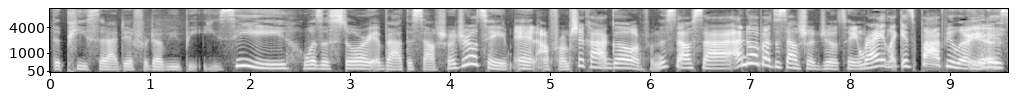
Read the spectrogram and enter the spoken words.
the piece that I did for WBEZ was a story about the South Shore Drill Team. And I'm from Chicago, I'm from the South Side. I know about the South Shore Drill Team, right? Like it's popular. It Yeah. is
